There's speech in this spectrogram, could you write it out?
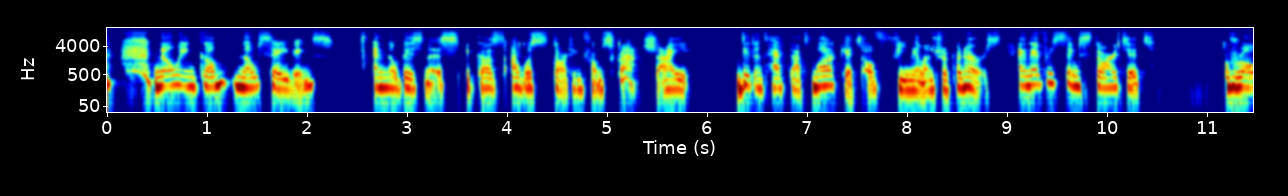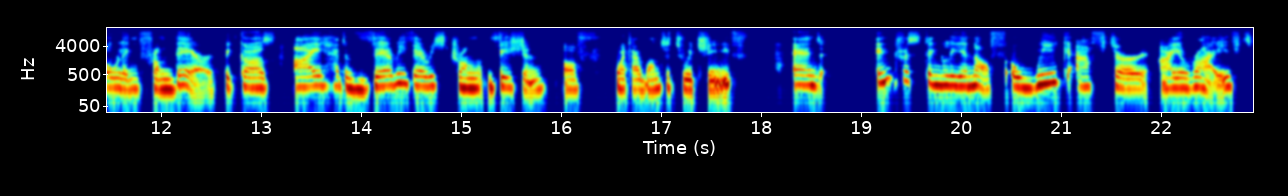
no income, no savings, and no business because I was starting from scratch. I didn't have that market of female entrepreneurs. And everything started rolling from there because I had a very, very strong vision of what I wanted to achieve. And interestingly enough, a week after I arrived,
